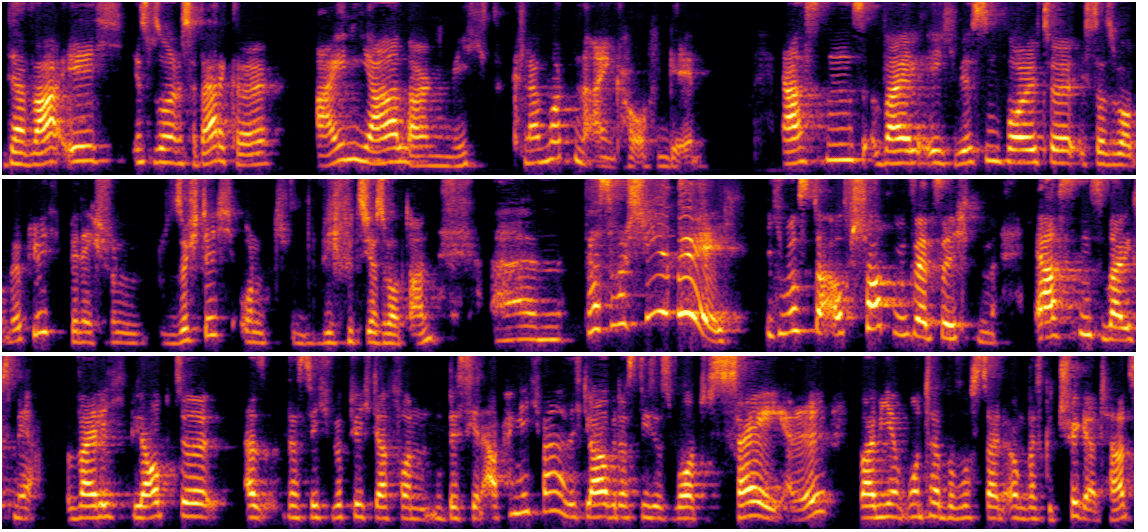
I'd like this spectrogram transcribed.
da war ich, insbesondere im Sabbatical, ein Jahr lang nicht Klamotten einkaufen gehen. Erstens, weil ich wissen wollte, ist das überhaupt möglich? Bin ich schon süchtig und wie fühlt sich das überhaupt an? Ähm, das war schwierig. Ich musste auf Shoppen verzichten. Erstens, weil ich es mir weil ich glaubte, also, dass ich wirklich davon ein bisschen abhängig war. Also ich glaube, dass dieses Wort Sale bei mir im Unterbewusstsein irgendwas getriggert hat.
